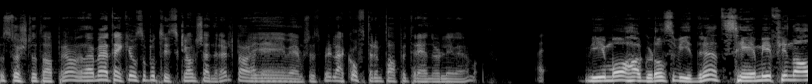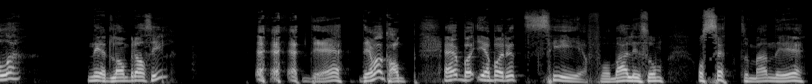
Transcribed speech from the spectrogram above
Det største tapet, ja. Men jeg tenker også på Tyskland generelt da, ja, det... i VM-sluttspill. Det er ikke ofte de taper 3-0 i VM. Altså. Vi må hagle oss videre. Semifinale. Nederland-Brasil. det, det, var kamp. Jeg, jeg, bare ser for meg liksom å sette meg ned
